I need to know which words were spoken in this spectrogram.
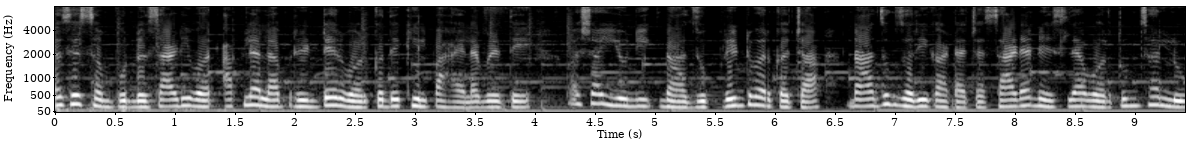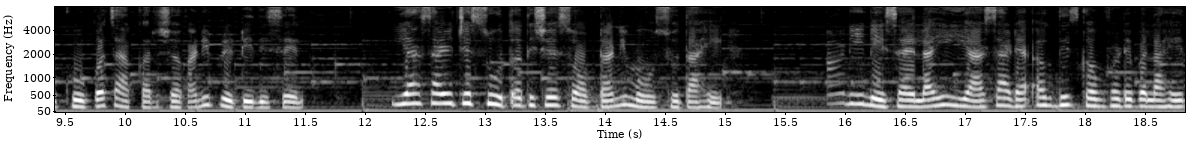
तसेच संपूर्ण साडीवर आपल्याला प्रिंटेड वर्क देखील पाहायला मिळते. अशा युनिक नाजूक प्रिंट वर्कच्या नाजूक जरी काठाच्या साड्या नेसल्यावर तुमचा लुक खूपच आकर्षक आणि प्रिटी दिसेल. या साडीचे सूत अतिशय सॉफ्ट आणि मऊसूत आहे. आणि नेसायलाही या साड्या अगदीच कम्फर्टेबल आहेत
